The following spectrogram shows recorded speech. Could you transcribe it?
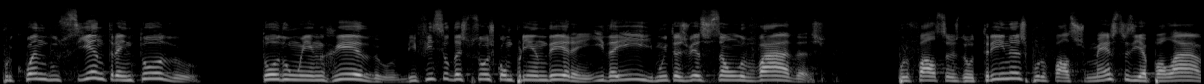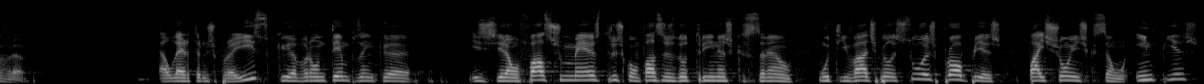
Porque quando se entra em todo, todo um enredo difícil das pessoas compreenderem, e daí muitas vezes são levadas por falsas doutrinas, por falsos mestres, e a palavra alerta-nos para isso, que haverão tempos em que existirão falsos mestres com falsas doutrinas que serão motivados pelas suas próprias paixões que são ímpias.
